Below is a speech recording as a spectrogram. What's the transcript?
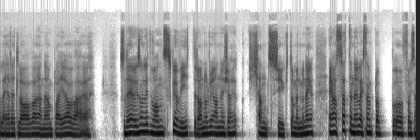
eller er litt lavere enn det den pleier å være. Så det er liksom litt vanskelig å vite da, når du ennå ikke har kjent sykdommen. Men jeg, jeg, har sett en del eksempler på f.eks.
